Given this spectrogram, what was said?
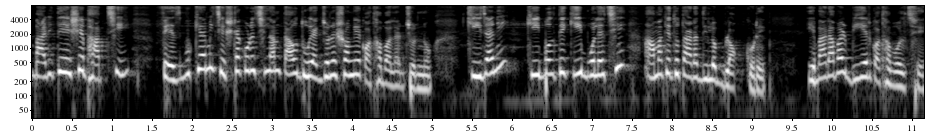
বাড়িতে এসে ভাবছি, ফেসবুকে আমি চেষ্টা করেছিলাম তাও দু একজনের সঙ্গে কথা বলার জন্য। কি জানি, কি বলতে কি বলেছি, আমাকে তো তারা দিল ব্লক করে। এবার আবার বিয়ের কথা বলছে।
